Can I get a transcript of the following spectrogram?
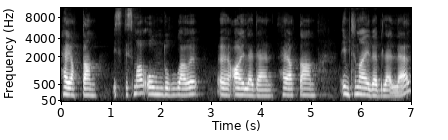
həyatdan istismar olunduqları e, ailədən, həyatdan imtina edə bilərlər.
